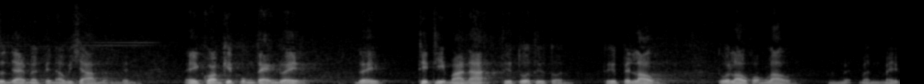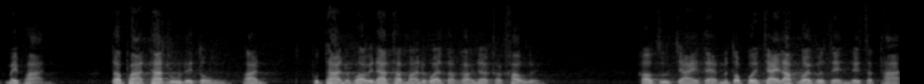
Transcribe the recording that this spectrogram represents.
ส่วนใหญ่มันเป็นอวิชชาเหมือนเป็นในความคิดปรุงแต่งด้วยด้วยทิฏฐิมานะ ถือตัวถือตน ถือเป็นเราตัวเราของเรา มันไม่ไม่ผ่าน ถ้าผ่านธาตุรู้โดยตรง ผ่านพุทธานุภาเวนะธรรมานุภาสังฆาเนะก็เข้าเลย เข้าสู่ใจ แต่มันต้องเปิดใจรับร้อยเปอร์เซ็นต์ด้วยศรัทธา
